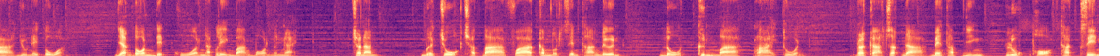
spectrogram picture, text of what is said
าอยู่ในตัว อย่างตอนเด็ดหัวนักเลงบางบอนนั่นไง ฉะนั้นเมื่อโชคชะตาฟ้ากำหนดเส้นทางเดิน โดดขึ้นมาปลายทวน ประกาศสักดาแม่ทัพหญิง ลูกพ่อทักษิณ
